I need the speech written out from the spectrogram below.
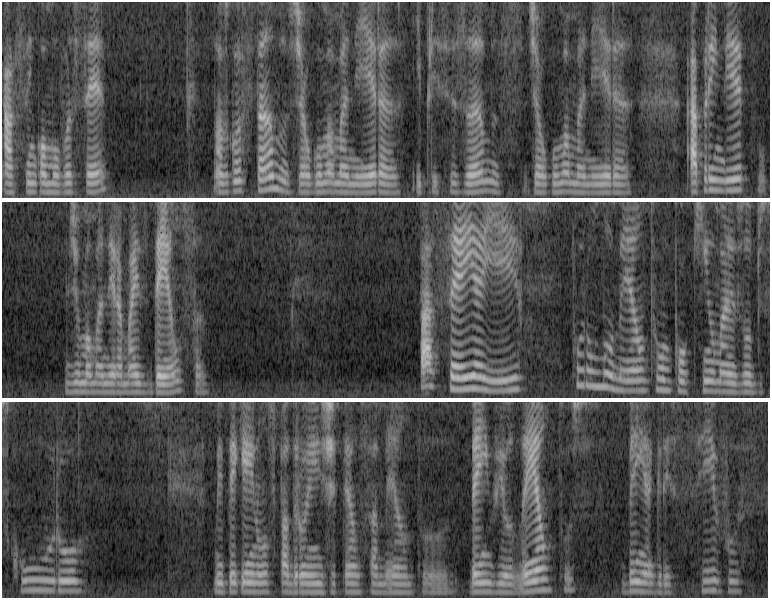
assim como você, nós gostamos de alguma maneira e precisamos de alguma maneira aprender de uma maneira mais densa. Passei aí por um momento um pouquinho mais obscuro. Me peguei nos padrões de pensamento bem violentos, bem agressivos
